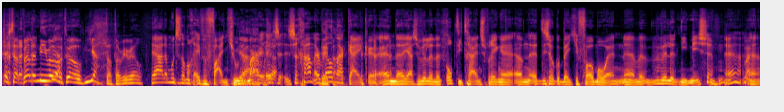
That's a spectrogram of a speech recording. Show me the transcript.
Er staat wel een nieuwe auto. Ja, dat dan weer wel. Ja, dan moeten ze dan nog even fine-tunen. Ja, maar eh, ze, ze gaan er wel naar kijken. En eh, ja, ze willen het op die trein springen. En het is ook een beetje FOMO. Hè. Eh, we, we willen het niet missen. Hè. Eh,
